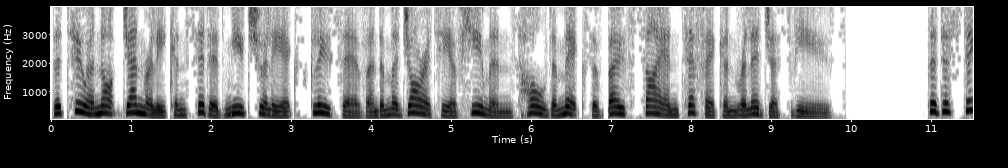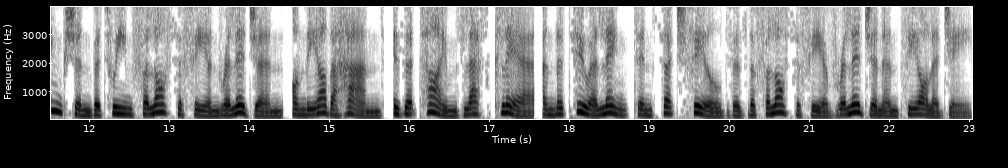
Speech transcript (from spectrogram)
the two are not generally considered mutually exclusive and a majority of humans hold a mix of both scientific and religious views. The distinction between philosophy and religion, on the other hand, is at times less clear, and the two are linked in such fields as the philosophy of religion and theology.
